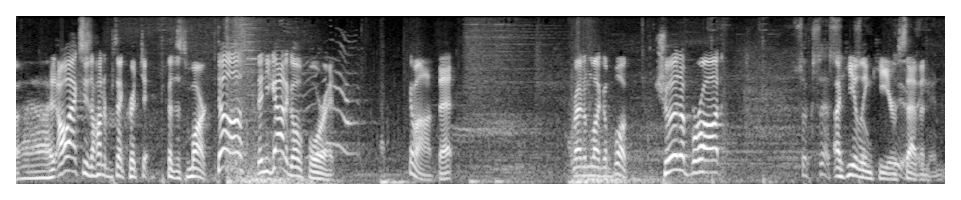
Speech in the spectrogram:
Uh, oh, actually, it's 100% crit because it's marked. Duh! Then you gotta go for it. Come on, Bet. Read him like a book. Should have brought Success A healing key or seven.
